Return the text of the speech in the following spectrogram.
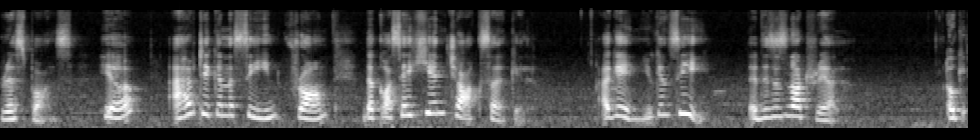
response. Here, I have taken a scene from the Caucasian chalk circle. Again, you can see that this is not real. Okay.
